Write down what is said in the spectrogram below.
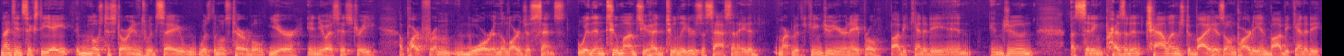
1968, most historians would say, was the most terrible year in US history, apart from war in the largest sense. Within two months, you had two leaders assassinated Martin Luther King Jr. in April, Bobby Kennedy in, in June a sitting president challenged by his own party and Bobby Kennedy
